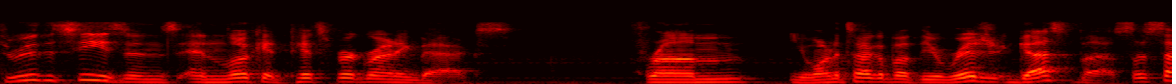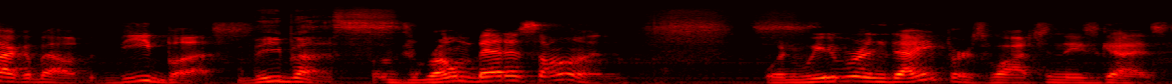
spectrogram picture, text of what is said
through the seasons and look at Pittsburgh running backs from you want to talk about the original Gus bus. Let's talk about the bus. the bus. From Jerome Bettis on. When we were in diapers watching these guys,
